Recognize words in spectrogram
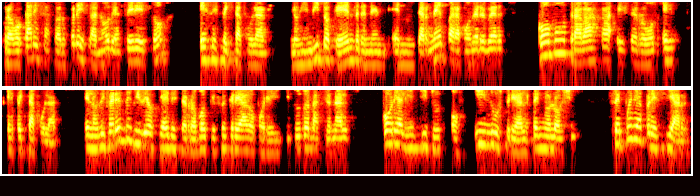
provocar esa sorpresa, ¿no? De hacer eso, es espectacular. Los invito a que entren en, internet para poder ver cómo trabaja ese robot. Es espectacular. En los diferentes videos que hay de este robot que fue creado por el Instituto Nacional Korean Institute of Industrial Technology, se puede apreciar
